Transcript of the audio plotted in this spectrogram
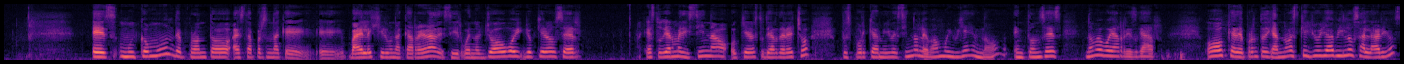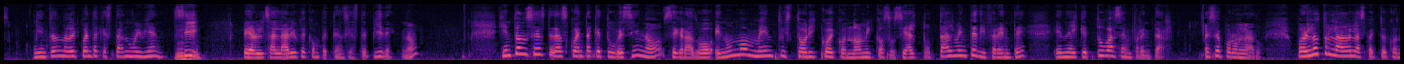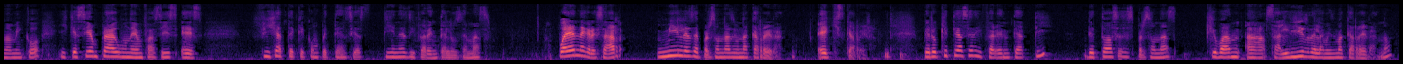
Es muy común de pronto a esta persona que eh, va a elegir una carrera decir, bueno, yo voy, yo quiero ser estudiar medicina o, quiero estudiar derecho, pues porque a mi vecino le va muy bien, ¿no? Entonces no me voy a arriesgar. O que de pronto digan, no, es que yo ya vi los salarios y entonces me doy cuenta que están muy bien. Sí, pero el salario qué competencias te pide, ¿no? Y entonces te das cuenta que tu vecino se graduó en un momento histórico, económico, social totalmente diferente en el que tú vas a enfrentar. Ese por un lado. Por el otro lado, el aspecto económico, y que siempre hago un énfasis, es fíjate qué competencias tienes diferente a los demás. Pueden egresar miles de personas de una carrera, X carrera, pero ¿qué te hace diferente a ti de todas esas personas que van a salir de la misma carrera, ¿no?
